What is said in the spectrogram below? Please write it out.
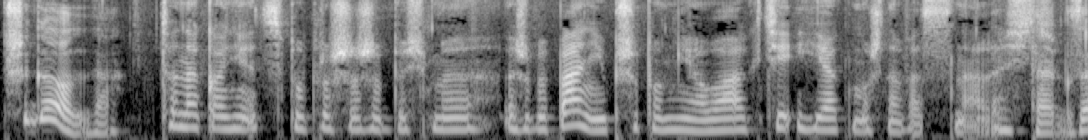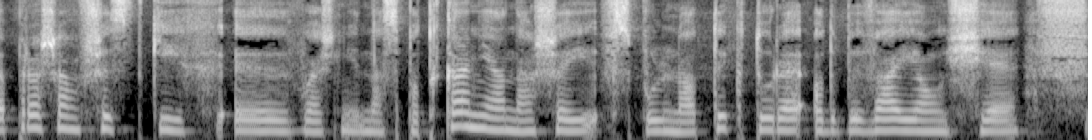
przygoda. To na koniec poproszę, żebyśmy, żeby pani przypomniała, gdzie i jak można was znaleźć. Tak, zapraszam wszystkich y, właśnie na spotkania naszej wspólnoty, które odbywają się w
